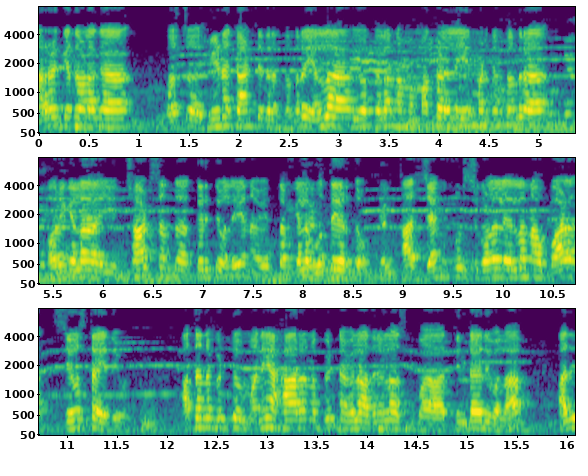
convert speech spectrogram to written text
ಆರೋಗ್ಯದೊಳಗ ಅಷ್ಟು ಹೀನ ಕಾಣ್ತಿದ್ರ ಅಂತಂದ್ರೆ ಎಲ್ಲ ಇವತ್ತೆಲ್ಲ ನಮ್ಮ ಮಕ್ಕಳೆಲ್ಲ ಏನ್ ಮಾಡ್ತೀವಿ ಅಂತಂದ್ರ ಅವರಿಗೆಲ್ಲ ಈ ಚಾಟ್ಸ್ ಅಂತ ಕರಿತೀವಲ್ಲ, ಏನು ತಮ್ಗೆಲ್ಲ ಗೊತ್ತೇ ಇರ್ತಾವ. ಆ ಜಂಕ್ ಫುಡ್ಸ್ ಗಳಲ್ಲೆಲ್ಲ ನಾವು ಬಹಳ ಸೇವಿಸ್ತಾ ಇದೀವಿ ಅದನ್ನ ಬಿಟ್ಟು ಮನೆ ಆಹಾರನ ಬಿಟ್ಟು ನಾವೆಲ್ಲ ಅದನ್ನೆಲ್ಲ ತಿಂತಾ ಇದೀವಲ್ಲ ಅದ್ರ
